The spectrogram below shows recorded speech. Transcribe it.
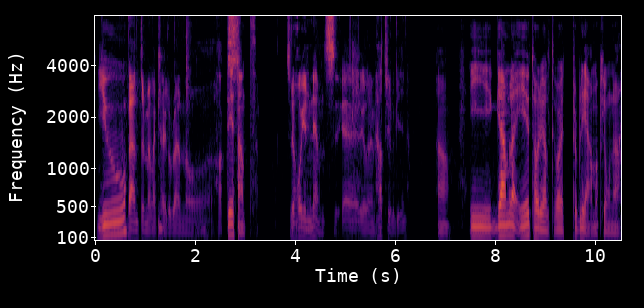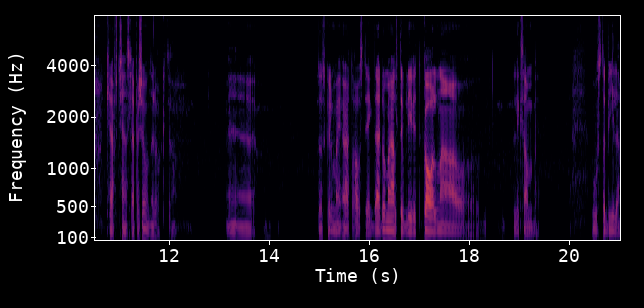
Jo, Banter mellan Kylo Ren och Hux. det är sant. Så det har ju nämnts eh, redan i den här trilogin. Ja. I gamla EU har det ju alltid varit problem att klona kraftkänsliga personer dock. Då. Eh, då skulle man göra ett avsteg där. De har alltid blivit galna och liksom ostabila.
